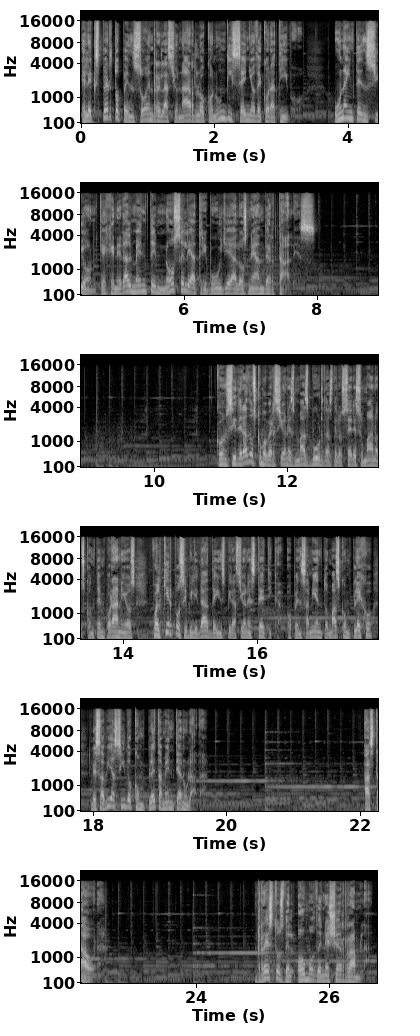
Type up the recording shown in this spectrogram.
el experto pensó en relacionarlo con un diseño decorativo, una intención que generalmente no se le atribuye a los neandertales. Considerados como versiones más burdas de los seres humanos contemporáneos, cualquier posibilidad de inspiración estética o pensamiento más complejo les había sido completamente anulada. Hasta ahora. Restos del Homo de Nesher Ramla,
